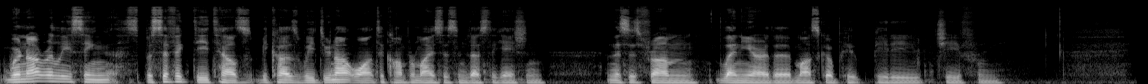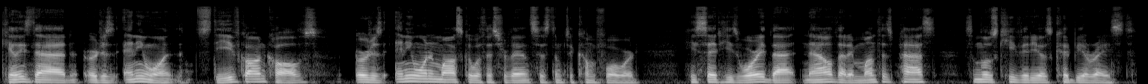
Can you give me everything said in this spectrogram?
We're not releasing specific details because we do not want to compromise this investigation. And this is from Lanier, the Moscow P- PD chief. From Kaylee's dad urges anyone, Steve Goncalves, urges anyone in Moscow with a surveillance system to come forward. He said he's worried that now that a month has passed, some of those key videos could be erased.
